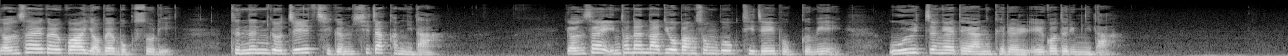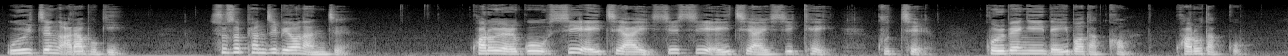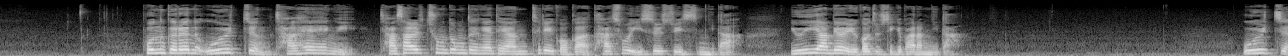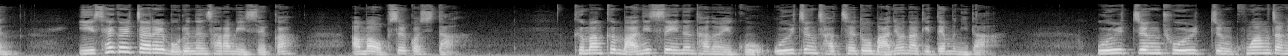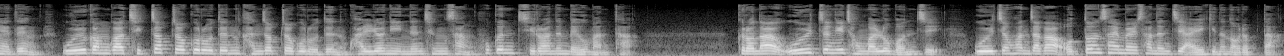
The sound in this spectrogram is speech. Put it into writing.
연사의 글과 여배 목소리, 듣는 교지 지금 시작합니다. 연세 인터넷 라디오 방송국 DJ 볶음이 우울증에 대한 글을 읽어드립니다. 우울증 알아보기. 수습 편집위원 안즈. 괄호 열고 chi cchick 97 골뱅이 네이버닷컴 괄호 닫고 본 글은 우울증, 자해행위, 자살 충동 등에 대한 트리거가 다소 있을 수 있습니다. 유의하며 읽어주시기 바랍니다. 우울증. 이 세 글자를 모르는 사람이 있을까? 아마 없을 것이다. 그만큼 많이 쓰이는 단어이고 우울증 자체도 만연하기 때문이다. 우울증, 조울증, 공황장애 등 우울감과 직접적으로든 간접적으로든 관련이 있는 증상 혹은 질환은 매우 많다. 그러나 우울증이 정말로 뭔지, 우울증 환자가 어떤 삶을 사는지 알기는 어렵다.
